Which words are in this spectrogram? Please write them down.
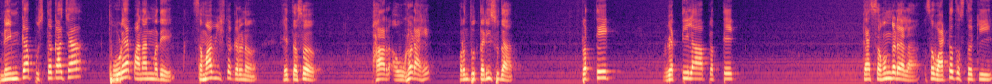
नेमक्या पुस्तकाच्या थोड्या पानांमध्ये समाविष्ट करणं हे तसं फार अवघड आहे परंतु तरीसुद्धा प्रत्येक व्यक्तीला प्रत्येक त्या सवंगड्याला असं वाटत असतं की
